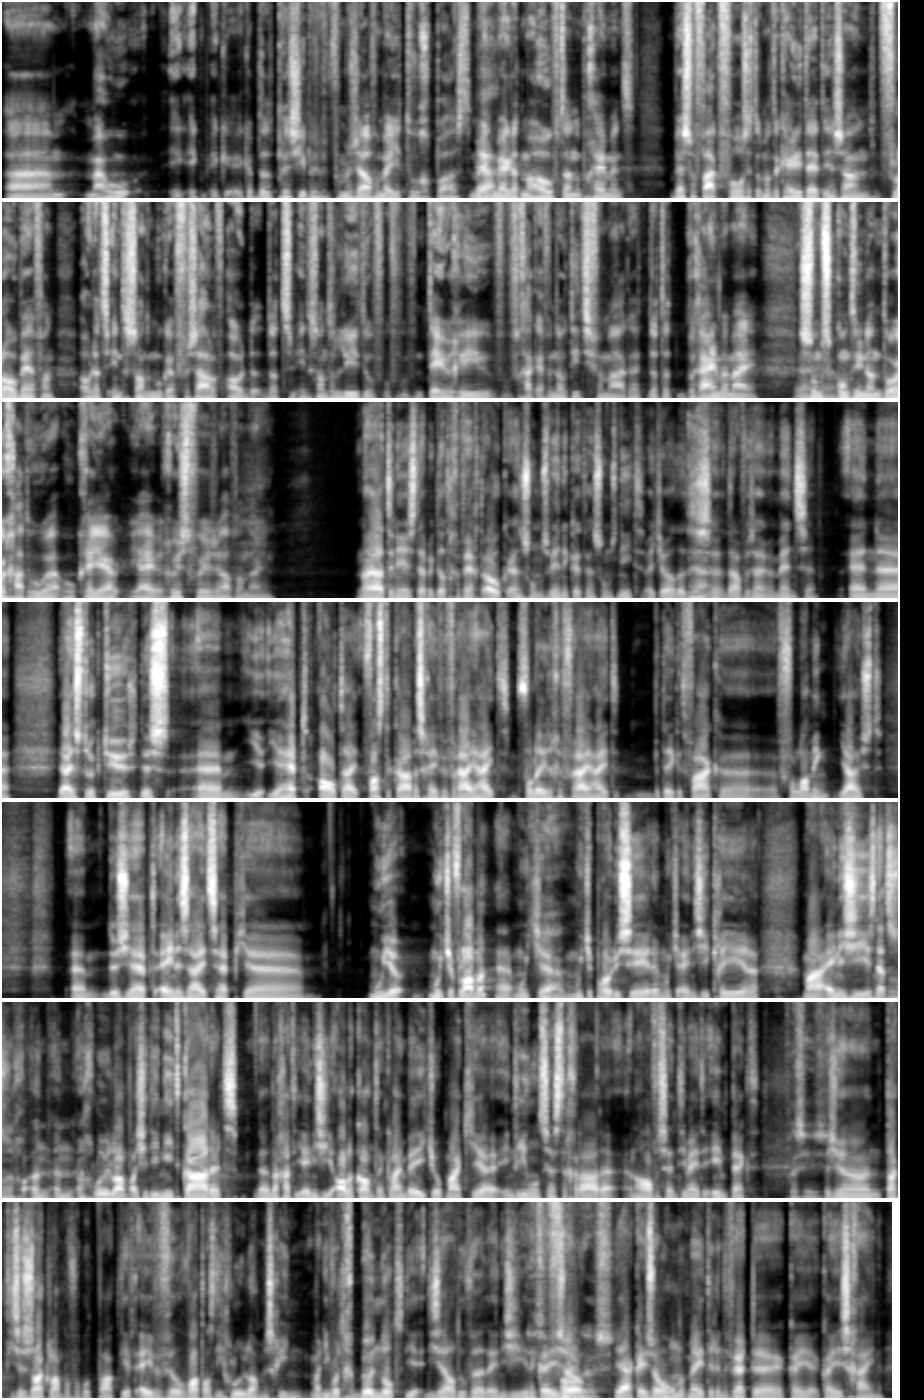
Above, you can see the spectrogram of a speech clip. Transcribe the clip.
Ehm, maar hoe, ik, ik, ik, ik heb dat principe voor mezelf een beetje toegepast. Maar Ja. ik merk dat mijn hoofd dan op een gegeven moment best wel vaak vol zit. Omdat ik de hele tijd in zo'n flow ben van... oh, dat is interessant, dat moet ik even verzamelen. Of oh, dat, dat is een interessante lead of, of, of een theorie. Of, of ga ik even een notitie van maken. Dat, dat het brein bij mij Ja, soms ja. continu dan doorgaat. Hoe, eh, hoe creëer jij rust voor jezelf dan daarin? Nou ja, ten eerste heb ik dat gevecht ook. En soms win ik het en soms niet. Weet je wel, dat is, Ja. eh, daarvoor zijn we mensen. En eh, ja, structuur. Dus ehm, je, je hebt altijd vaste kaders geven vrijheid. Volledige vrijheid betekent vaak verlamming, juist. Ehm, dus je hebt enerzijds heb je moet je, moet je vlammen, hè? Moet, je, Ja. moet je produceren, moet je energie creëren. Maar energie is net als een, een, een, een gloeilamp. Als je die niet kadert, dan gaat die energie alle kanten een klein beetje op. Maak je in 360 graden een halve centimeter impact. Precies. Als je een tactische zaklamp bijvoorbeeld pakt, die heeft evenveel watt als die gloeilamp misschien. Maar die wordt gebundeld, die, diezelfde hoeveelheid energie. En dan kan je, zo, ja, kan je zo 100 meter in de verte kan je, kan je schijnen.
